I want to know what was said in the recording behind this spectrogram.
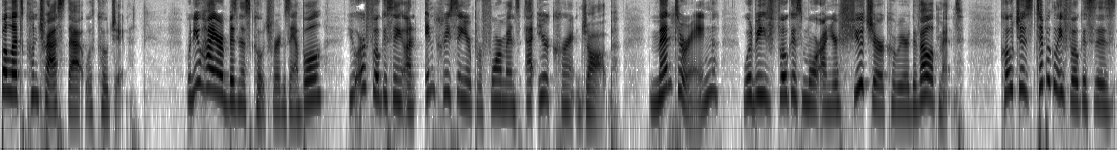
but let's contrast that with coaching. When you hire a business coach, for example, you are focusing on increasing your performance at your current job. Mentoring would be focused more on your future career development. Coaches typically focuses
